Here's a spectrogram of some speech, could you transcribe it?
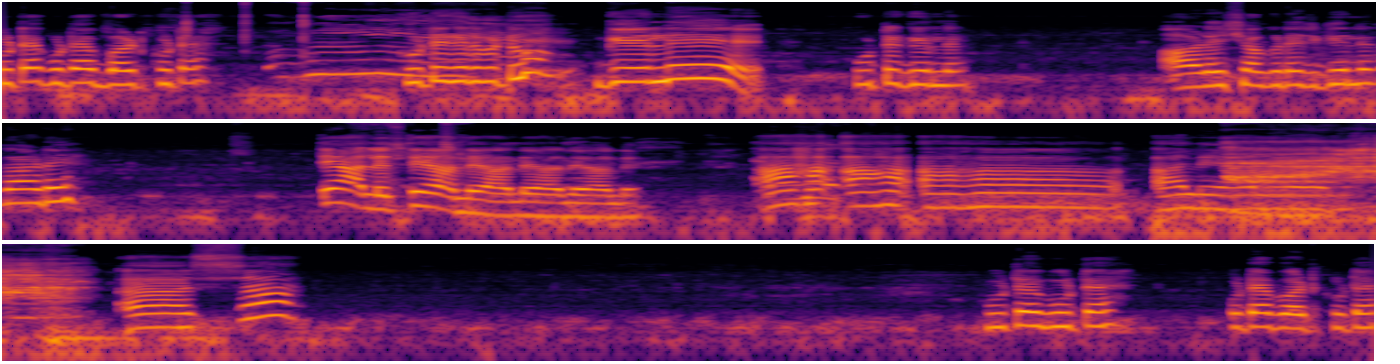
कुठे कुठे? बर्ड कुठे? कुठे गेले बेटू? गेले. कुठे गेले? आडे सगळेच गेले का आडे? ते आले ते आले आले आले आले. आहा आहा आहा. आले आले अस? कुठे कुठे? कुठे बर्ड कुठे?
